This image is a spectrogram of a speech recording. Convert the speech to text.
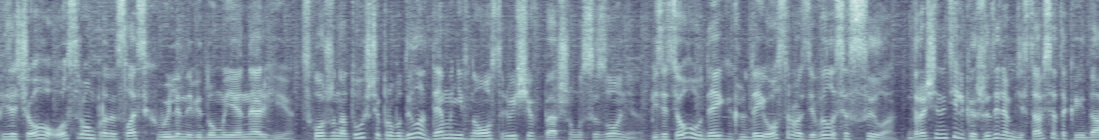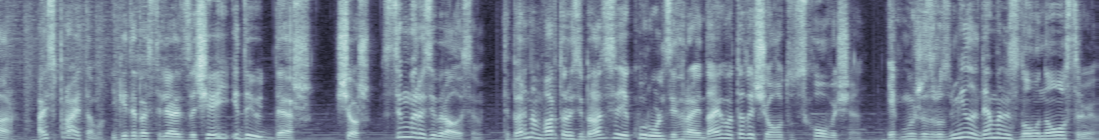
після чого островом пронеслась хвиля невідомої енергії, схожу на ту, що пробудила демонів на острові ще в першому сезоні. Після цього у деяких людей острова з'явилася сила. До речі, не тільки жителям дістався такий дар, а й спрайтам, які тебе стріляють з очей і дають деш. Що ж, з цим ми розібралися. Тепер нам варто розібратися, яку роль зіграє Дайго та до чого тут сховище. Як ми вже зрозуміли, демони знову на острові.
